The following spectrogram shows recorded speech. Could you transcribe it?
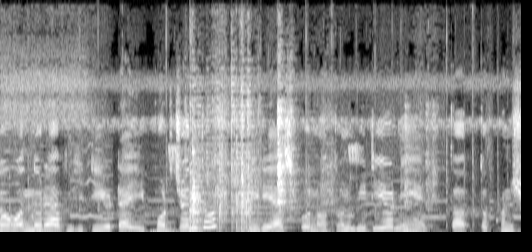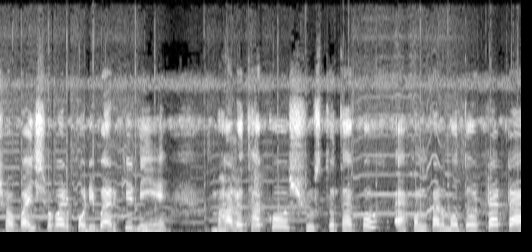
তো বন্ধুরা, ভিডিওটা এই পর্যন্ত। ফিরে আসব নতুন ভিডিও নিয়ে। ততক্ষণ সবাই সবার পরিবারকে নিয়ে ভালো থাকো, সুস্থ থাকো। এখনকার মতো টাটা।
